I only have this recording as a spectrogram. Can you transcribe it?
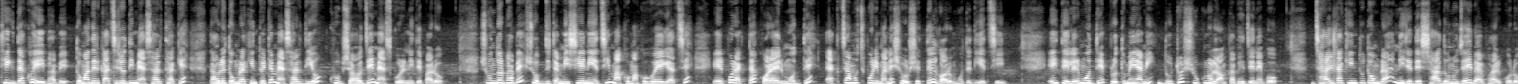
ঠিক দেখো এইভাবে। তোমাদের কাছে যদি ম্যাশার থাকে, তাহলে তোমরা কিন্তু এটা ম্যাশার দিয়েও খুব সহজেই ম্যাশ করে নিতে পারো। সুন্দরভাবে সবজিটা মিশিয়ে নিয়েছি, মাখো মাখো হয়ে গেছে। এরপর একটা কড়াইয়ের মধ্যে এক চামচ পরিমাণে সর্ষের তেল গরম হতে দিয়েছি। এই তেলের মধ্যে প্রথমেই আমি দুটো শুকনো লঙ্কা ভেজে নেব। ঝালটা কিন্তু তোমরা নিজেদের স্বাদ অনুযায়ী ব্যবহার করো।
